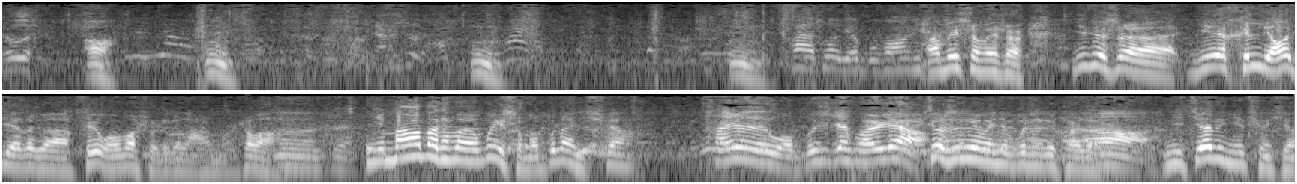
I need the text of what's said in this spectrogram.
手的。啊，嗯，嗯，嗯。看错也不方便。啊，没事没事，你就是你很了解这个非我莫属这个栏目是吧？嗯，是。你妈妈他们为什么不让你去啊？他认为我不是这块料。就是认为你不是这块料啊你觉得你挺行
